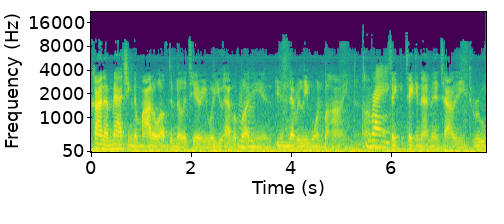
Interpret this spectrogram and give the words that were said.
kind of matching the model of the military where you have a buddy and you never leave one behind. Um, Right. Take, taking that mentality through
